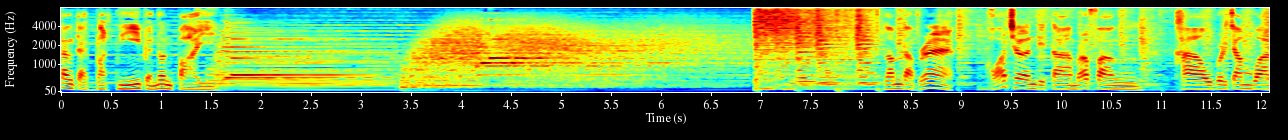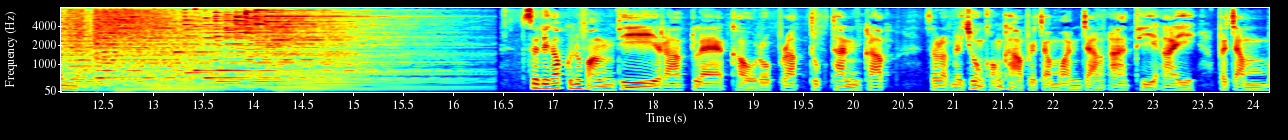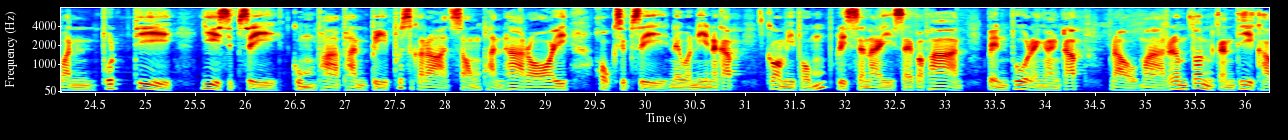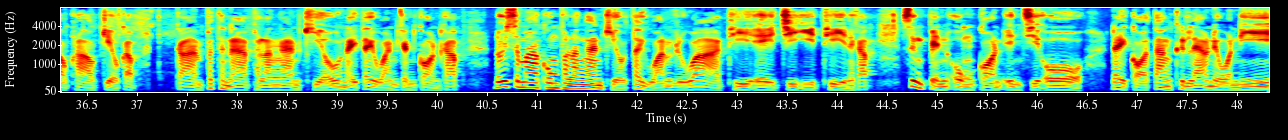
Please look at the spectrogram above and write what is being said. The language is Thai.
ตั้งแต่บัดนี้เป็นต้นไป ลำดับแรก ขอเชิญติดตามรับฟัง ข่าวประจำวัน สวัสดีครับคุณผู้ฟังที่รักและเคารพรักทุกท่านครับ สำหรับในช่วงของข่าวประจำวันจาก RTI ประจำวันพุทธที่ 24 กุมภาพันธ์ ปีพุทธศักราช 2564 ในวันนี้นะครับ ก็มีผมกฤษณัยสายประพาสเป็นผู้รายงานครับ เรามาเริ่มต้นกันที่ข่าวคราวเกี่ยวกับการพัฒนาพลังงานเขียวในไต้หวันกันก่อนครับ โดยสมาคมพลังงานเขียวไต้หวันหรือว่า TAGET นะครับ ซึ่งเป็นองค์กร NGO ได้ก่อตั้งขึ้นแล้วในวันนี้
